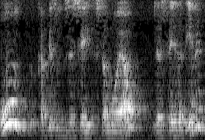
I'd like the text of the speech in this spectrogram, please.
Um, no capítulo 16 de Samuel, 16 ali, né?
